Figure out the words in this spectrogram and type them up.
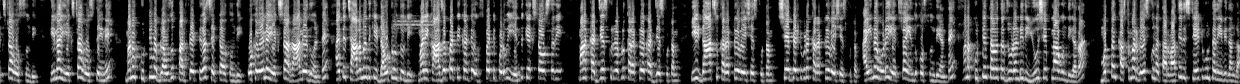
ఎక్స్ట్రా వస్తుంది. ఇలా ఎక్స్ట్రా వస్తేనే మనం కుట్టిన బ్లౌజ్ పర్ఫెక్ట్గా సెట్ అవుతుంది. ఒకవేళ ఎక్స్ట్రా రాలేదు అంటే అయితే చాలా మందికి డౌట్ ఉంటుంది. మరి కాజపట్టి కంటే హుక్స్ పట్టి పొడవు ఎందుకు ఎక్స్ట్రా వస్తుంది? మనం కట్ చేసుకునేటప్పుడు కరెక్ట్గా కట్ చేసుకుంటాం. ఈ డాట్స్ కరెక్ట్గా వేసేసుకుంటాం. షేప్ బెల్ట్ కూడా కరెక్ట్గా వేసేసుకుంటాం. అయినా కూడా ఎక్స్ట్రా ఎందుకు వస్తుంది అంటే మన కుట్టిన తర్వాత చూడండి ఇది యూ షేప్ లాగా ఉంది కదా. మొత్తం కస్టమర్ వేసుకున్న తర్వాత ఇది స్ట్రేట్ ఉంటుంది ఉంటది ఈ విధంగా.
